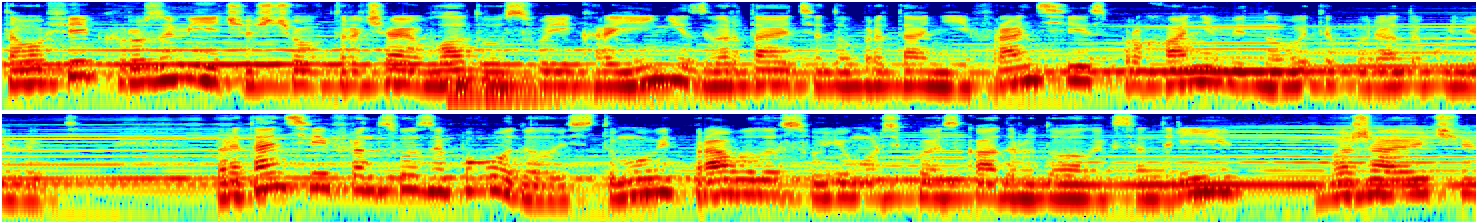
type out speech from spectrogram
Таофік, розуміючи, що втрачає владу у своїй країні, звертається до Британії і Франції з проханням відновити порядок у Єгипті. Британці і французи погодились, тому відправили свою морську ескадру до Олександрії, вважаючи,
